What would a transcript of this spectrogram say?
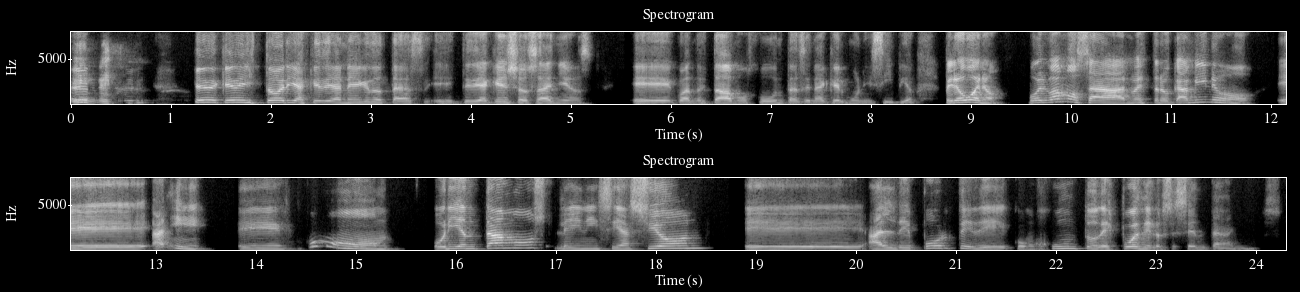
qué, de, historias, qué de anécdotas este, de aquellos años eh, cuando estábamos juntas en aquel municipio. Pero bueno, volvamos a nuestro camino. Eh, Ani, eh, ¿cómo orientamos la iniciación al deporte de conjunto después de los 60 años?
